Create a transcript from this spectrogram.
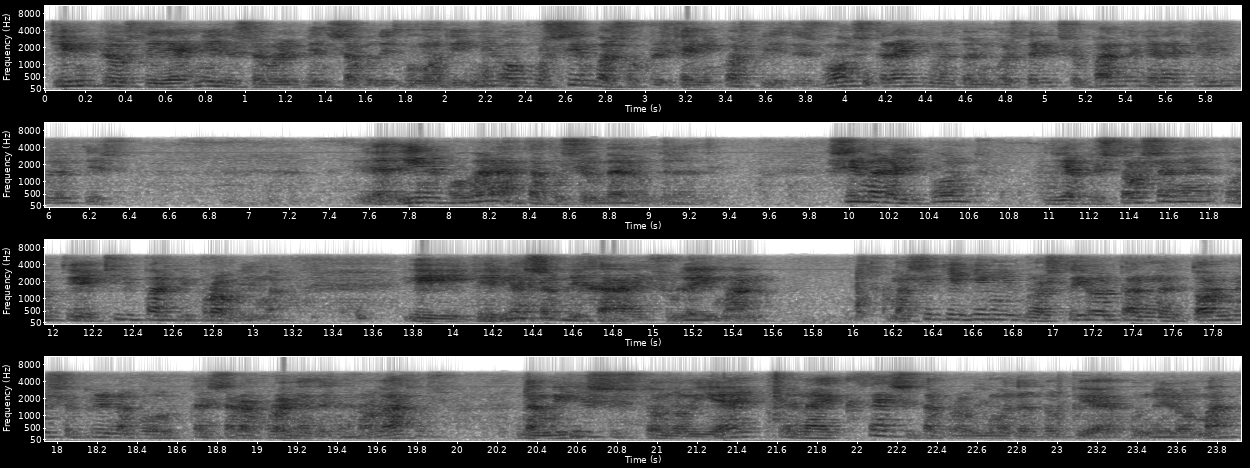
Και είναι και ο Στυλιανίδης Ευρωπίδης από την Κομωτινή, όπου σύμβασο ο χριστιανικός πληθυσμός τρέχει να τον υποστηρίξει πάντα για να εκλεγεί βουλευτής. Δηλαδή είναι φοβερά αυτά που συμβαίνουν δηλαδή. Σήμερα λοιπόν διαπιστώσανε ότι εκεί υπάρχει πρόβλημα. Η κυρία Σαμπιχάρη Σουλεϊμάν μας είχε γίνει γνωστή όταν τόλμησε πριν από τέσσερα χρόνια, δεν κάνω λάθος, να μιλήσει στον ΟΗΕ και να εκθέσει τα προβλήματα τα οποία έχουν οι Ρωμά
